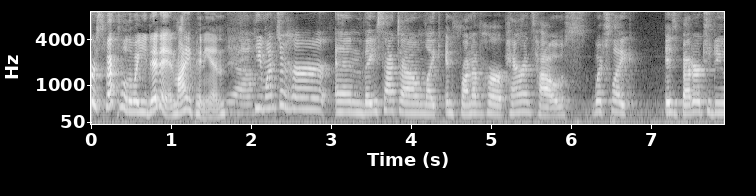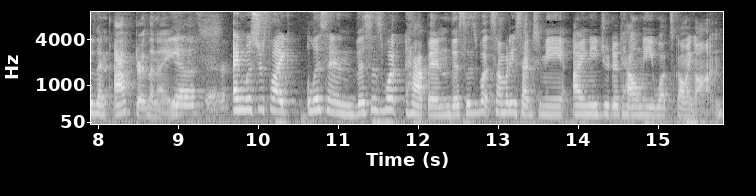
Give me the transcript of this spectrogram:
respectful the way he did it, in my opinion. Yeah. He went to her and they sat down, like, in front of her parents' house, which, like, is better to do than after the night Yeah, that's fair. and was just like, listen, this is what happened. This is what somebody said to me. I need you to tell me what's going on.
